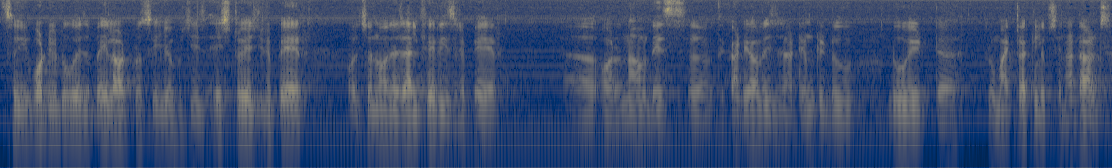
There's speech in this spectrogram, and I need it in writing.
So what you do is a bailout procedure, which is edge-to-edge repair, also known as Alfieri's repair, uh, or nowadays uh, the cardiologists attempt to do, do it uh, through mitral clips in adults.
